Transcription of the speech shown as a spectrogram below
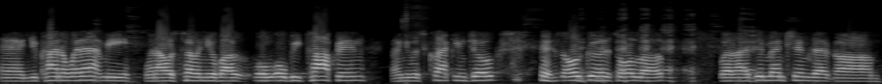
and you kind of went at me when I was telling you about Obi Toppin, and you was cracking jokes. it's all good. It's all love. But I did mention that um,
